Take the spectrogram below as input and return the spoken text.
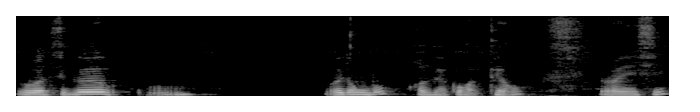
우리가 지금 음, 이 정도 가도 될 것 같아요. 11시.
